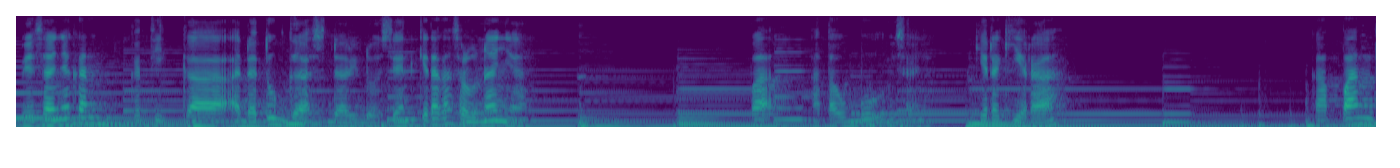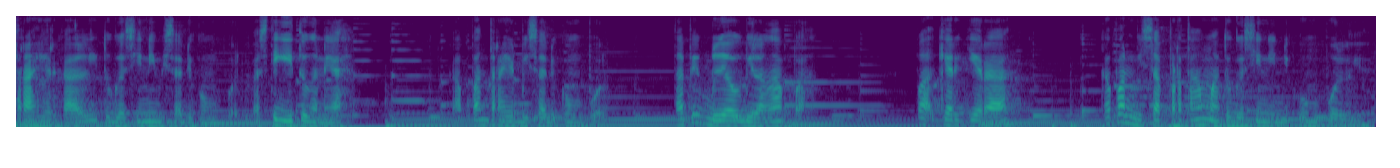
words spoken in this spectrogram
Biasanya kan ketika ada tugas dari dosen kita kan selalu nanya pak atau bu misalnya. Kira-kira kapan terakhir kali tugas ini bisa dikumpul? Pasti gitu kan ya? Kapan terakhir bisa dikumpul? Tapi beliau bilang apa? Pak kira-kira kapan bisa pertama tugas ini dikumpul gitu?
